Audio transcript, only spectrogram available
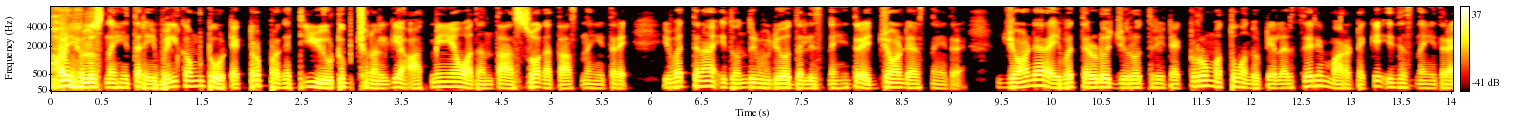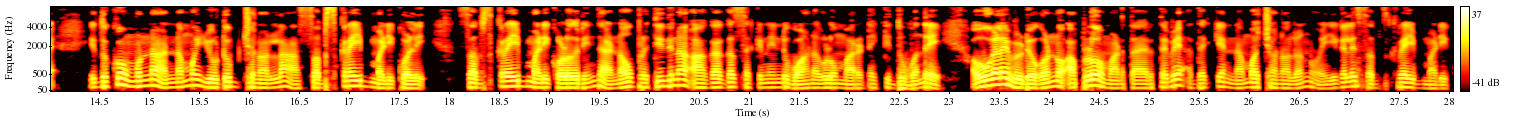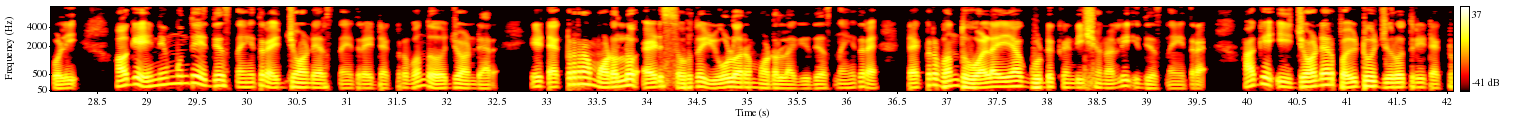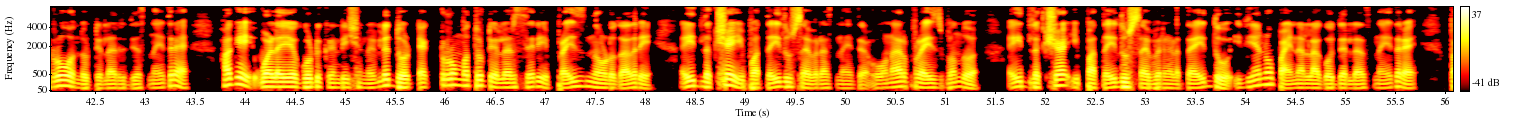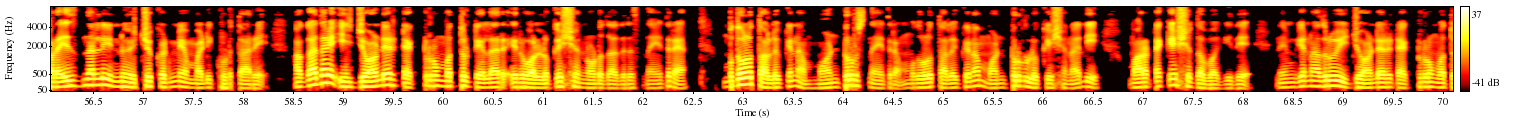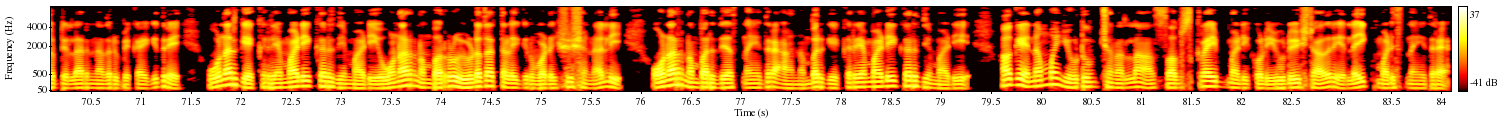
Hi hello ಸ್ನೇಹಿತರೆ. Welcome to tractor Pragati YouTube ಚಾನಲ್ಗೆ ಆತ್ಮೀಯವಾದಂಥ ಸ್ವಾಗತ ಸ್ನೇಹಿತರೆ. ಇವತ್ತಿನ ಇದೊಂದು ವಿಡಿಯೋದಲ್ಲಿ ಸ್ನೇಹಿತರೆ ಜಾಂಡ್ಯಾರ್ ಸ್ನೇಹಿತರೆ. ಜಾಂಡ್ಯಾರ್ ಐವತ್ತೆರಡು ಜೀರೋ ತ್ರೀ ಟ್ಯಾಕ್ಟರು ಮತ್ತು ಒಂದು ಟೇಲರ್ ಸೇರಿ ಮಾರಾಟಕ್ಕೆ ಇದೆ ಸ್ನೇಹಿತರೆ. ಇದಕ್ಕೂ ಮುನ್ನ ನಮ್ಮ ಯೂಟ್ಯೂಬ್ ಚಾನಲ್ನ ಸಬ್ಸ್ಕ್ರೈಬ್ ಮಾಡಿಕೊಳ್ಳಿ. ಸಬ್ಸ್ಕ್ರೈಬ್ ಮಾಡಿಕೊಳ್ಳೋದ್ರಿಂದ ನಾವು ಪ್ರತಿದಿನ ಆಗಾಗ ಸೆಕೆಂಡ್ ಹ್ಯಾಂಡ್ ವಾಹನಗಳು ಮಾರಾಟಕ್ಕಿದ್ದು ಅಂದರೆ ಅವುಗಳ ವಿಡಿಯೋಗಳನ್ನು ಅಪ್ಲೋಡ್ ಮಾಡ್ತಾ ಇರ್ತೇವೆ. ಅದಕ್ಕೆ ನಮ್ಮ ಚಾನಲನ್ನು ಈಗಲೇ ಸಬ್ಸ್ಕ್ರೈಬ್ ಮಾಡಿಕೊಳ್ಳಿ. ಹಾಗೆ ನಿಮ್ಮ ಮುಂದೆ ಇದೆ ಸ್ನೇಹಿತರೆ ಜಾಂಡಿಯರ್ ಸ್ನೇಹಿತರೆ, ಈ ಟ್ಯಾಕ್ಟರ್ ಬಂದು ಜಾಂಡಿಯರ್ ಈ ಟ್ರ್ಯಾಕ್ಟರ್ನ ಮಾಡಲು ಎರಡು ಸಾವಿರದ ಏಳರ ಮಾಡಲ್ ಆಗಿದೆ ಸ್ನೇಹಿತರೆ. ಟ್ಯಾಕ್ಟರ್ ಬಂದು ಒಳ್ಳೆಯ ಗುಡ್ ಕಂಡೀಷನ್ ಅಲ್ಲಿ ಇದೆ ಸ್ನೇಹಿತರೆ. ಹಾಗೆ ಈ John Deere five two zero three tractor ಒಂದು ಟೇಲರ್ ಇದೆ ಸ್ನೇಹಿತರೆ. ಹಾಗೆ ಒಳ್ಳೆಯ ಗುಡ್ ಕಂಡೀಷನ್ ಅಲ್ಲಿದ್ದು ಟ್ರ್ಯಾಕ್ಟರ್ ಮತ್ತು ಟೇಲರ್ ಸೇರಿ ಪ್ರೈಸ್ ನೋಡೋದಾದ್ರೆ ಐದು ಲಕ್ಷ ಇಪ್ಪತ್ತೈದು ಸಾವಿರ ಸ್ನೇಹಿತರೆ. ಓನರ್ ಪ್ರೈಸ್ ಬಂದು ಐದು ಲಕ್ಷ ಇಪ್ಪತ್ತೈದು ಸಾವಿರ ಹೇಳ್ತಾ ಇದ್ದು, ಇದೇನು ಫೈನಲ್ ಆಗೋದಿಲ್ಲ ಸ್ನೇಹಿತರೆ. ಪ್ರೈಸ್ನಲ್ಲಿ ಇನ್ನೂ ಹೆಚ್ಚು ಕಡಿಮೆ ಮಾಡಿ ಕೊಡ್ತಾರೆ ಹಾಗಾದರೆ ಈ ಜಾಂಡಿಯರ್ ಟ್ರ್ಯಾಕ್ಟರ್ ಮತ್ತು ಟೇಲರ್ ಇರುವ ಲೊಕೇಶನ್ ನೋಡೋದಾದ್ರೆ ಸ್ನೇಹಿತರೆ, ಮುದೋಳು ತಾಲೂಕಿನ ಮಂಟೂರು ಸ್ನೇಹಿತರೆ, ಮುದೋಳು ತಾಲೂಕಿನ ಮಂಟೂರು ಲೊಕೇಶನ್ ಅಲ್ಲಿ ಮಾರಾಟಕ್ಕೆ ಶುದ್ಧವಾಗಿದೆ. ನಿಮ್ಗೇನಾದರೂ ಈ ಜಾಂಡಿಯರ್ ಟ್ರ್ಯಾಕ್ಟರ್ ಮತ್ತು ಟೇಲರ್ ಏನಾದರೂ ಬೇಕಾಗಿದ್ರೆ ಓನರ್ಗೆ ಕರೆ ಮಾಡಿ, ಖರೀದಿ ಮಾಡಿ ಓನರ್ ನಂಬರು ವಿಡದ ತಳಗಿರುವ ಡಿಸ್ಕ್ರಿಪ್ಷನ್ ಅಲ್ಲಿ ಓನರ್ ನಂಬರ್ ಇದೆ ಸ್ನೇಹಿತರೆ, ಆ ನಂಬರ್ಗೆ ಕರೆ ಮಾಡಿ, ಖರೀದಿ ಮಾಡಿ. ಹಾಗೆ ನಮ್ಮ ಯೂಟ್ಯೂಬ್ ಚಾನಲ್ನ ಸಬ್ಸ್ಕ್ರೈಬ್ ಮಾಡಿಕೊಡಿ. ವಿಡಿಯೋ ಇಷ್ಟ ಆದರೆ ಲೈಕ್ ಮಾಡಿ ಸ್ನೇಹಿತರೆ.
